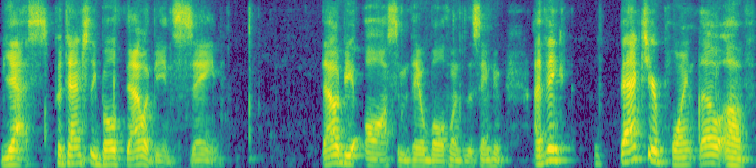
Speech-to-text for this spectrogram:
Yes, potentially both. That would be insane. That would be awesome if they both went to the same team. I think back to your point though of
